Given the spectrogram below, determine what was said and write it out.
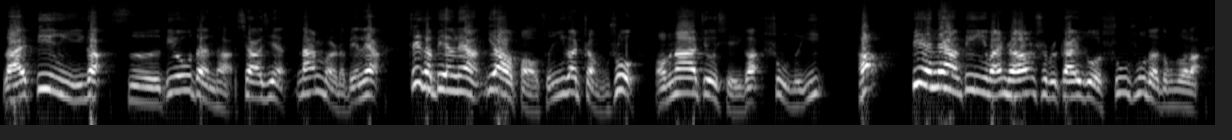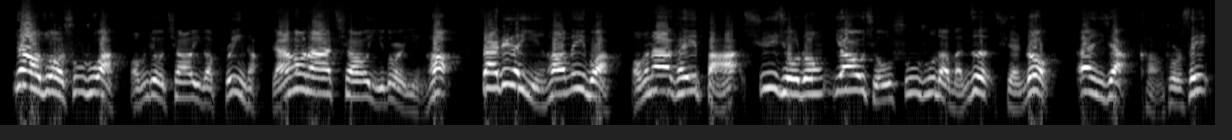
来定一个 student 下线 number 的变量。这个变量要保存一个整数，我们呢就写一个数字一。好。变量定义完成，是不是该做输出的动作了？要做输出啊，我们就敲一个 print，然后呢敲一对引号，在这个引号内部啊，我们呢可以把需求中要求输出的文字选中，摁一下 Ctrl C，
